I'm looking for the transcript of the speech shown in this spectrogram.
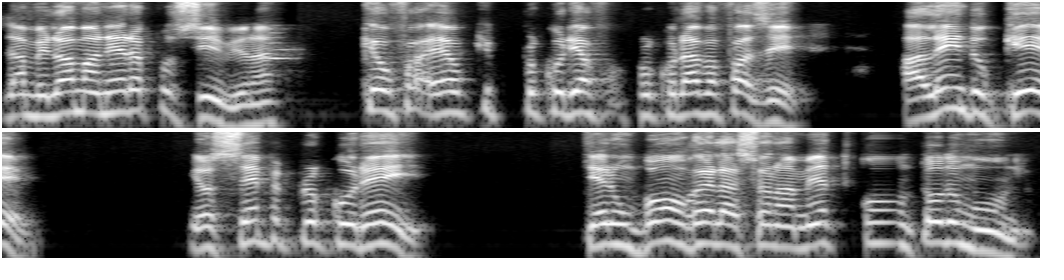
da melhor maneira possível, né? Que eu, é o que procuria, procurava fazer. Além do que, eu sempre procurei ter um bom relacionamento com todo mundo,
